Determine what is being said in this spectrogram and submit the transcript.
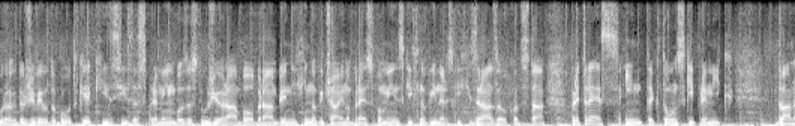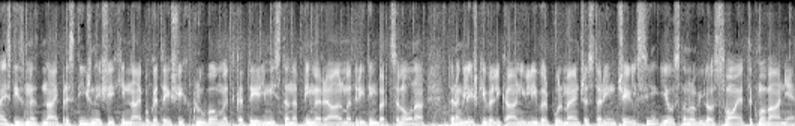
urah doživel dogodke, ki si za spremembo zaslužijo rabo obrambljenih in običajno brezpomenskih novinarskih izrazov, kot sta pretres in tektonski premik. 12 izmed najprestižnejših in najbogatejših klubov, med katerimi sta naprimer Real Madrid in Barcelona, ter angliški velikani Liverpool, Manchester in Chelsea, je ustanovilo svoje tekmovanje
